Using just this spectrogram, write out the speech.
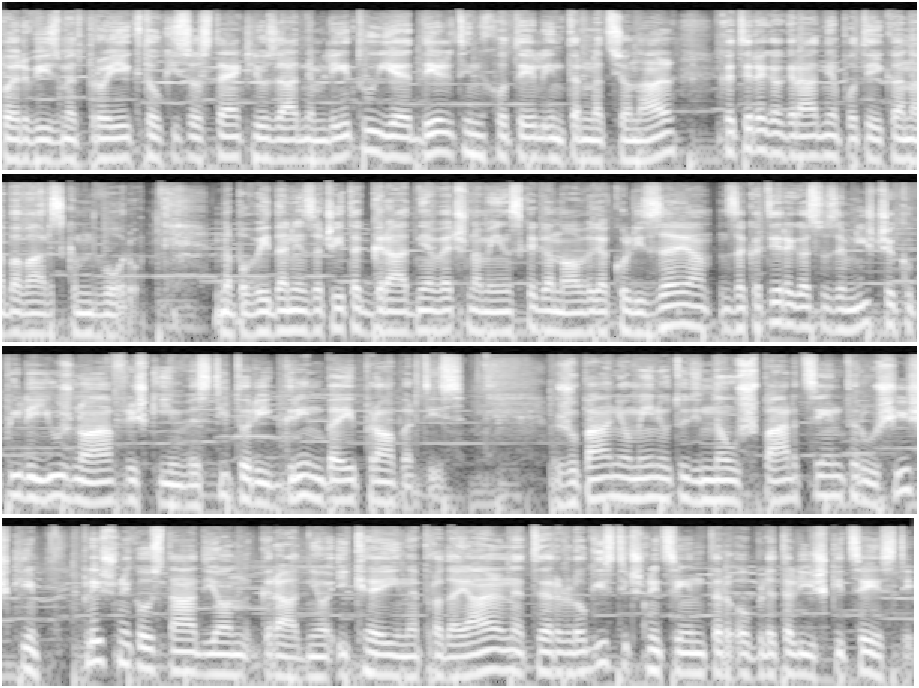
Prvi izmed projektov, ki so stekli v zadnjem letu, je Deltin Hotel International, katerega gradnja poteka na Bavarskem dvoru. Napovedan je začetek gradnje večnamenskega novega kolizeja, za katerega so zemljišče kupili južnoafriški investitorji Green Bay Properties. Župan je omenil tudi nov špar center v Šiški, Plešnikov stadion, gradnjo IKEA-ine prodajalne ter logistični center ob letališki cesti.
